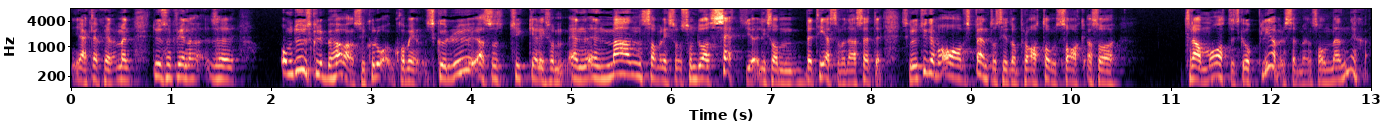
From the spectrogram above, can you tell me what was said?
jäkla skillnad, men du som kvinna, alltså, om du skulle behöva en psykolog kom in, skulle du alltså tycka liksom, en, en man som, liksom, som du har sett liksom, bete sig på det här sättet, skulle du tycka det var avspänt att sitta och prata om saker, alltså, traumatiska upplevelser med en sån människa?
